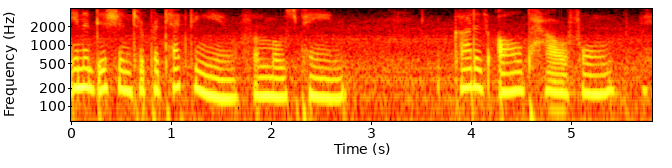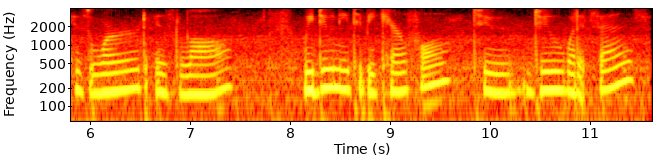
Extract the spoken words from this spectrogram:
in addition to protecting you from most pain. God is all powerful, His word is law. We do need to be careful to do what it says.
